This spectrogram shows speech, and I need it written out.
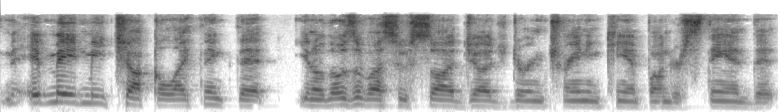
it made me chuckle. I think that you know those of us who saw Judge during training camp understand that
